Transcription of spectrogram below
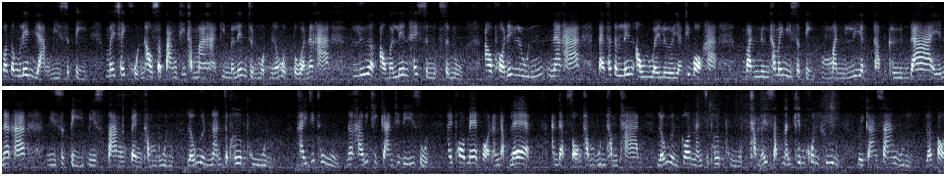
ก็ต้องเล่นอย่างมีสติ ไม่ใช่ขนเอาสตังที่ทำมาหากินมาเล่นจนหมดเนื้อหมดตัวนะคะ เลือกเอามาเล่นให้สนุกสนุกเอาพอได้ลุ้นนะคะ แต่ถ้าจะเล่นเอารวยเลยอย่างที่บอกค่ะวันหนึ่งถ้าไม่มีสติมันเรียกกลับคืนได้นะคะ มีสติมีสตังแบ่งทำบุญ แล้วเงินนั้นจะเพิ่มพูน ใครที่ถูกนะคะ วิธีการที่ดีที่สุด ให้พ่อแม่ก่อนอันดับแรก อันดับสองทำบุญทำทาน แล้วเงินก้อนนั้นจะเพิ่มพูนทำให้ทรัพย์นั้นเข้มข้นขึ้น โดยการสร้างบุญแล้วต่อ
